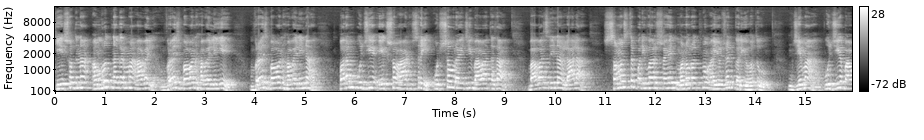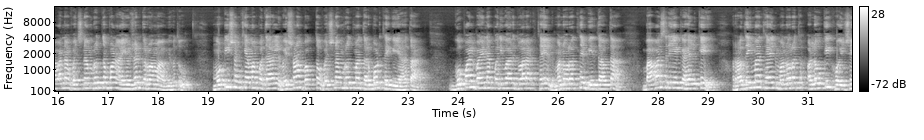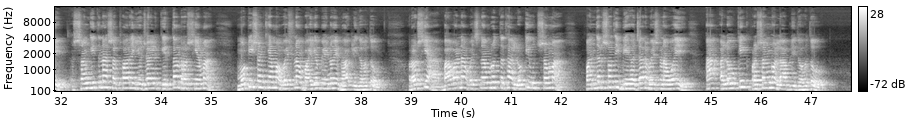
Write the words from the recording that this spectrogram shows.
કેશોદના અમૃતનગરમાં આવેલ વ્રજભવન હવેલીએ વ્રજભવન હવેલીના પરમ પૂજ્ય એકસો આઠ શ્રી ઉત્સવરાયજી બાવા તથા બાવાશ્રીના લાલા સમસ્ત પરિવાર સહિત મનોરથનું આયોજન કર્યું હતું. જેમાં પૂજ્ય બાવાના વચનામૃતનું પણ આયોજન કરવામાં આવ્યું હતું. મોટી સંખ્યામાં પધારેલ વૈષ્ણવ ભક્તો વચનામૃતમાં તરબોળ થઈ ગયા હતા. ગોપાલભાઈના પરિવાર દ્વારા થયેલ મનોરથને બિરદાવતા બાવાશ્રીએ કહેલ કે, હૃદયમાં થયેલ મનોરથ અલૌકિક હોય છે. સંગીતના સથવારે યોજાયેલ કીર્તન રશિયામાં મોટી સંખ્યામાં વૈષ્ણવ ભાઈઓ બહેનોએ ભાગ લીધો હતો. રશિયા બાવાના વચનામૃત તથા લોટી ઉત્સવમાં પંદરસો થી બે હજાર વૈષ્ણવોએ આ અલૌકિક પ્રસંગનો લાભ લીધો હતો.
